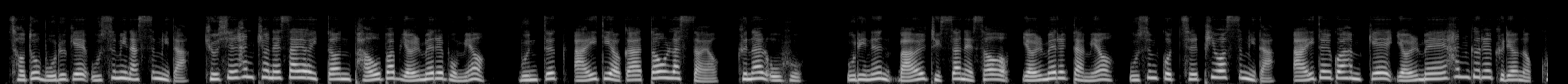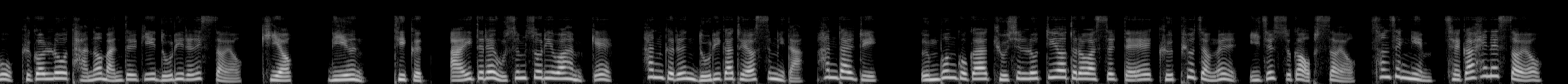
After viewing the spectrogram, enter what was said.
저도 모르게 웃음이 났습니다. 교실 한켠에 쌓여있던 바오밥 열매를 보며 문득 아이디어가 떠올랐어요. 그날 오후, 우리는 마을 뒷산에서 열매를 따며 웃음꽃을 피웠습니다. 아이들과 함께 열매에 한글을 그려넣고 그걸로 단어 만들기 놀이를 했어요. 기억, 니은, 디귿. 아이들의 웃음소리와 함께 한글은 놀이가 되었습니다. 한 달 뒤, 은본고가 교실로 뛰어들어왔을 때의 그 표정을 잊을 수가 없어요. 선생님, 제가 해냈어요.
